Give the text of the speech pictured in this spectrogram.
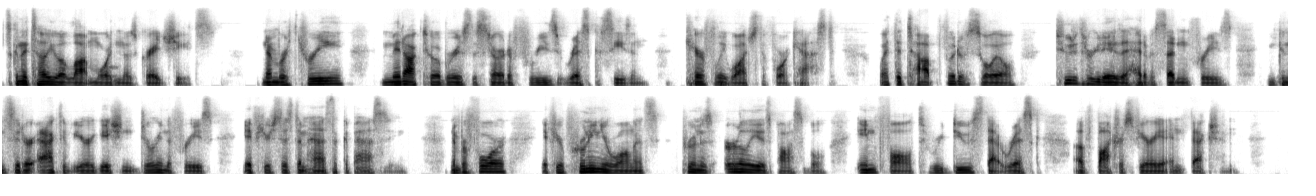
It's going to tell you a lot more than those grade sheets. Number three, mid October is the start of freeze risk season. Carefully watch the forecast. Wet the top foot of soil two to three days ahead of a sudden freeze and consider active irrigation during the freeze if your system has the capacity. Number four, if you're pruning your walnuts, prune as early as possible in fall to reduce that risk of Botrytis infection.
